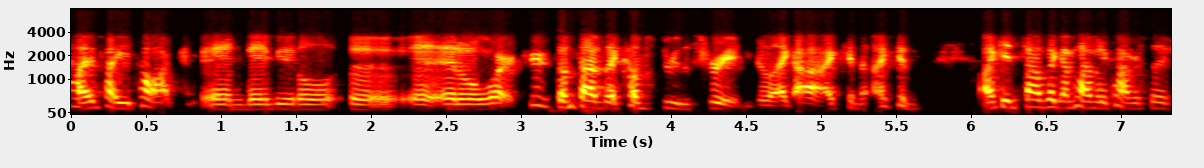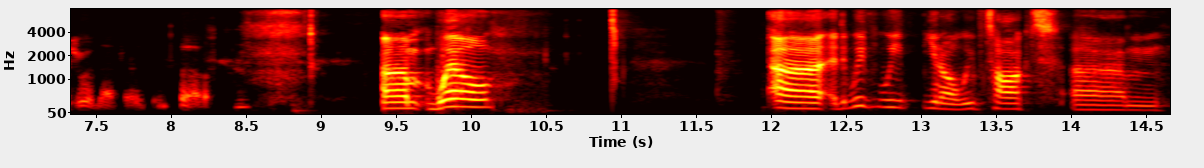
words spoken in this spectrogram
type how you talk, and maybe it'll uh, it'll work. Sometimes that comes through the screen. You're like, ah, I can, I can, I can. Sounds like I'm having a conversation with that person. So, um, well, uh, we've we you know we've talked. Um,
